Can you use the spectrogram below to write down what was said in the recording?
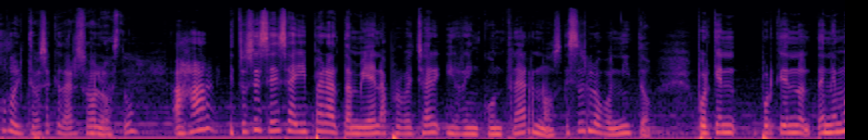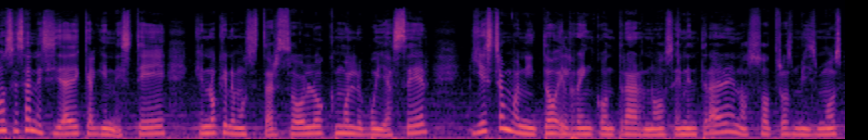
todo y te vas a quedar ¿Y solo. tú? Ajá, entonces es ahí para también aprovechar y reencontrarnos. Eso es lo bonito, porque, porque no, tenemos esa necesidad de que alguien esté, que no queremos estar solo, ¿cómo le voy a hacer? Y es tan bonito el reencontrarnos, en entrar en nosotros mismos,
